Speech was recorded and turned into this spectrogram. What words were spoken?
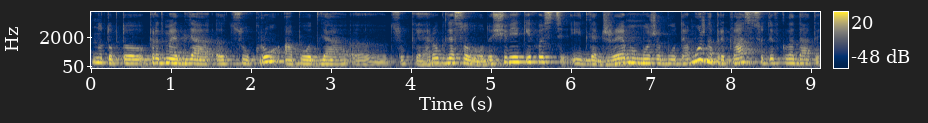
ну тобто предмет для е, цукру або для е, цукерок, для солодощів якихось і для джему може бути, а можна прикраси сюди вкладати.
